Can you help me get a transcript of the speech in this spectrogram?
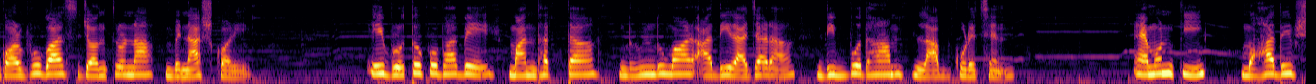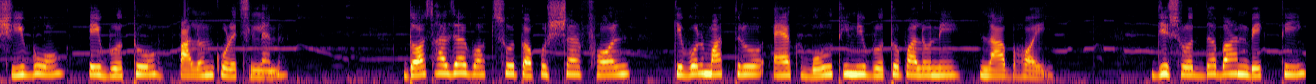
গর্ভবাস যন্ত্রণা বিনাশ করে। এই ব্রত প্রভাবে মান্ধাত্তা, ধুন্দুমার আদি রাজারা দিব্যধাম লাভ করেছেন। এমনকি মহাদেব শিবও এই ব্রত পালন করেছিলেন। দশ হাজার বৎসর তপস্যার ফল কেবলমাত্র এক বরুথিনী ব্রত পালনে লাভ হয়। যে শ্রদ্ধাবান ব্যক্তি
